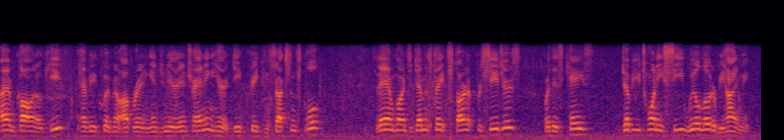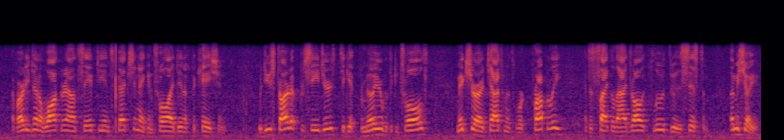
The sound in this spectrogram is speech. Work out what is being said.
I am Colin O'Keefe, Heavy Equipment Operating Engineer in training here at Deep Creek Construction School. Today I'm going to demonstrate startup procedures for this Case W20C wheel loader behind me. I've already done a walk-around safety inspection and control identification. We do startup procedures to get familiar with the controls, make sure our attachments work properly, and to cycle the hydraulic fluid through the system. Let me show you.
